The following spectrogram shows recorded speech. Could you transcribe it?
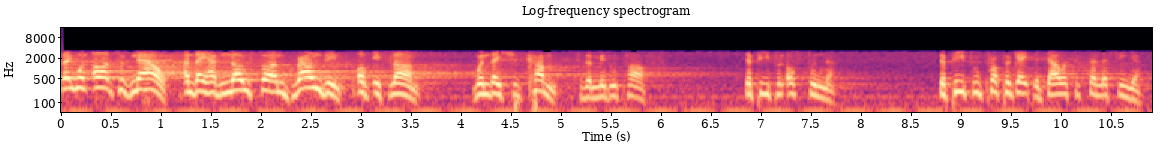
They want answers now. And they have no firm grounding of Islam when they should come to the middle path. The people of Sunnah. The people who propagate the Dawah to Salafiyah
